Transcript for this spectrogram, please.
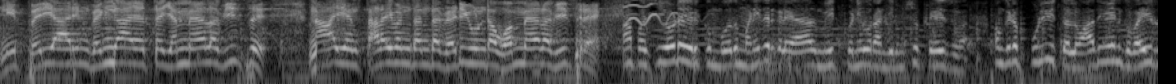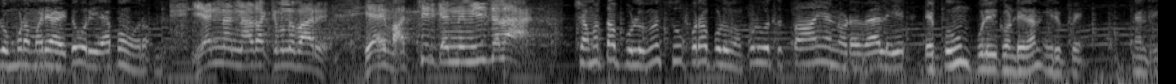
நீ பெரியாரின் வெங்காயத்தை என் மேல வீசு. நான் என் தலைவன் தந்த வெடிகுண்ட உன் மேல வீசுறேன். நான் பசியோட இருக்கும்போது மனிதர்களை யாராவது மீட் பண்ணி ஒரு அஞ்சு நிமிஷம் பேசுவேன். அவங்க கிட்ட புழுவி தள்ளுவேன். அதுவே எனக்கு வயிறு ரொம்ப மாதிரி ஆயிட்டு ஒரு ஏப்பம் வரும். என்ன நடக்கும்னு பாரு. ஏய் வச்சிருக்கன்னு வீசல சமத்தா புழுவேன் சூப்பரா புழுவேன். புழுவத்து தான் என்னோட வேலையை எப்பவும் புழுவி கொண்டேதான் இருப்பேன். நன்றி.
